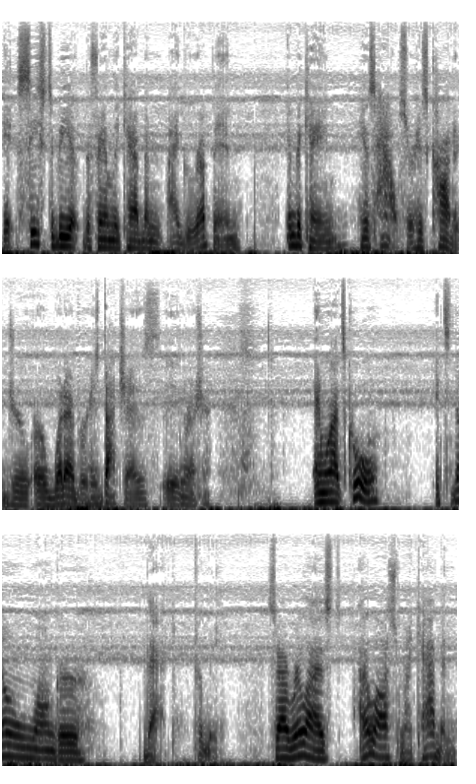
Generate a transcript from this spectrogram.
it ceased to be the family cabin I grew up in and became his house or his cottage or, or whatever, his dacha in Russia. And while that's cool, it's no longer that for me. So I realized I lost my cabin.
